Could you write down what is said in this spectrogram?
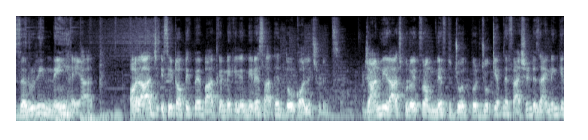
ज़रूरी नहीं है यार। और आज इसी टॉपिक पे बात करने के लिए मेरे साथ है दो college students Janhvi Raj Purohit from NIFT Jodhpur जो कि अपने फ़ैशन डिज़ाइनिंग के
